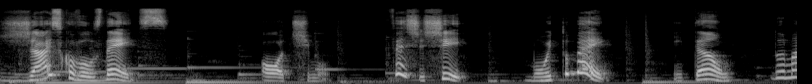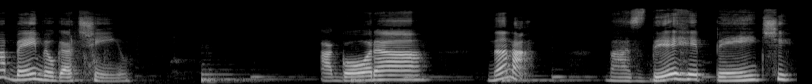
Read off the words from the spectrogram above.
Já escovou os dentes? Ótimo. Fez xixi? Muito bem. Então, durma bem, meu gatinho. Agora, Naná. Mas de repente,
